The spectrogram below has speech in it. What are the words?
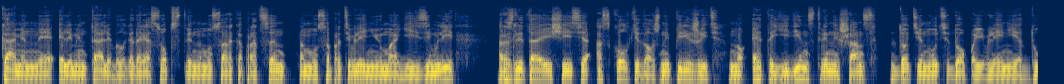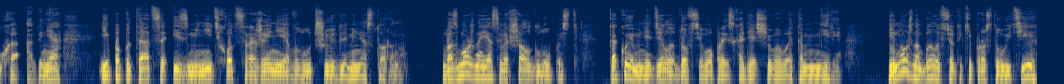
Каменные элементали, благодаря собственному 40-процентному сопротивлению магии Земли, разлетающиеся осколки должны пережить, но это единственный шанс дотянуть до появления духа огня и попытаться изменить ход сражения в лучшую для меня сторону. Возможно, я совершал глупость. Какое мне дело до всего происходящего в этом мире – и нужно было все-таки просто уйти,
